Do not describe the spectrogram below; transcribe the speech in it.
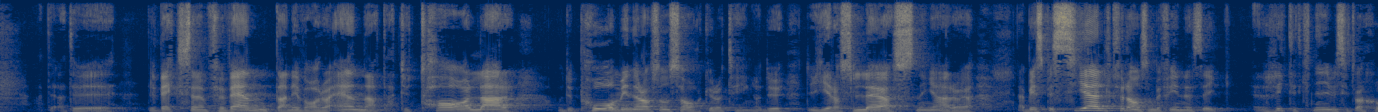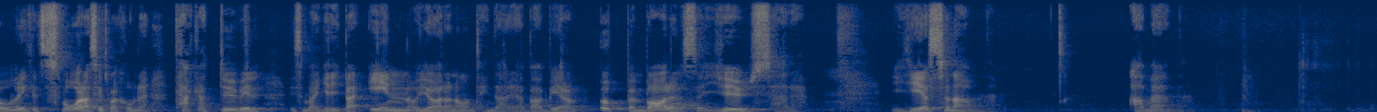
att det, det växer en förväntan i var och en att, att du talar och du påminner oss om saker och ting och du, du ger oss lösningar. Och jag, jag ber speciellt för de som befinner sig i riktigt knivig situation, riktigt svåra situationer. Tack att du vill liksom bara gripa in och göra någonting där. Jag bara ber om uppenbarelse, ljus, Herre. I Jesu namn. Amen.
